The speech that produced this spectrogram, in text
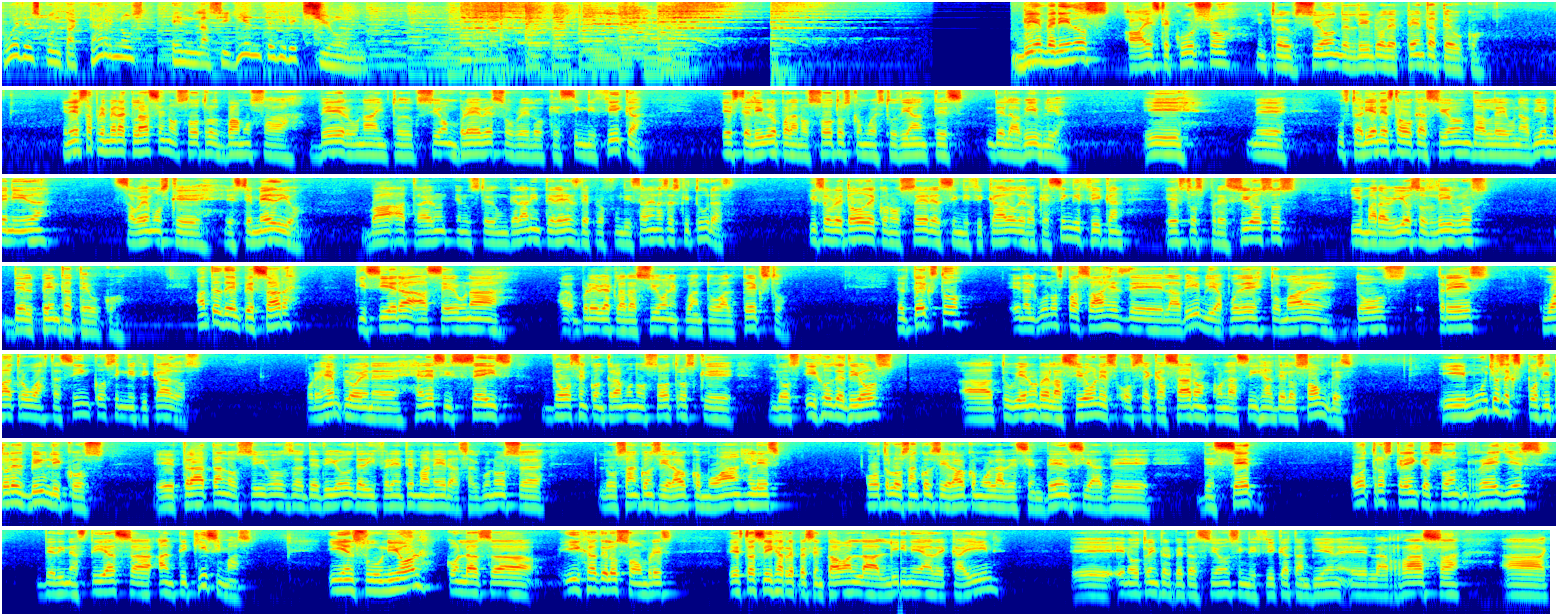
puedes contactarnos en la siguiente dirección. Bienvenidos a este curso, Introducción del libro de Pentateuco. En esta primera clase nosotros vamos a ver una introducción breve sobre lo que significa este libro para nosotros como estudiantes de la Biblia. Y me gustaría en esta ocasión darle una bienvenida. Sabemos que este medio va a traer en usted un gran interés de profundizar en las escrituras y sobre todo de conocer el significado de lo que significan estos preciosos y maravillosos libros del Pentateuco. Antes de empezar, quisiera hacer una breve aclaración en cuanto al texto. El texto en algunos pasajes de la Biblia puede tomar eh, dos, tres, cuatro o hasta cinco significados. Por ejemplo, en eh, Génesis 6, 2 encontramos nosotros que los hijos de Dios ah, tuvieron relaciones o se casaron con las hijas de los hombres. Y muchos expositores bíblicos eh, tratan los hijos de Dios de diferentes maneras. Algunos los han considerado como ángeles, otros los han considerado como la descendencia de, de Seth, otros creen que son reyes de dinastías ah, antiquísimas. Y en su unión con las ah, hijas de los hombres, estas hijas representaban la línea de Caín. Eh, en otra interpretación significa también eh, la raza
